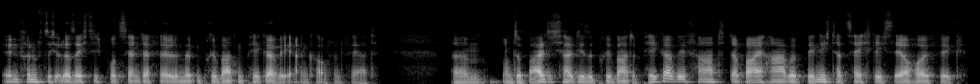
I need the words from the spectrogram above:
in 50 oder 60 Prozent der Fälle mit einem privaten Pkw einkaufen fährt. Ähm, und sobald ich halt diese private Pkw-Fahrt dabei habe, bin ich tatsächlich sehr häufig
